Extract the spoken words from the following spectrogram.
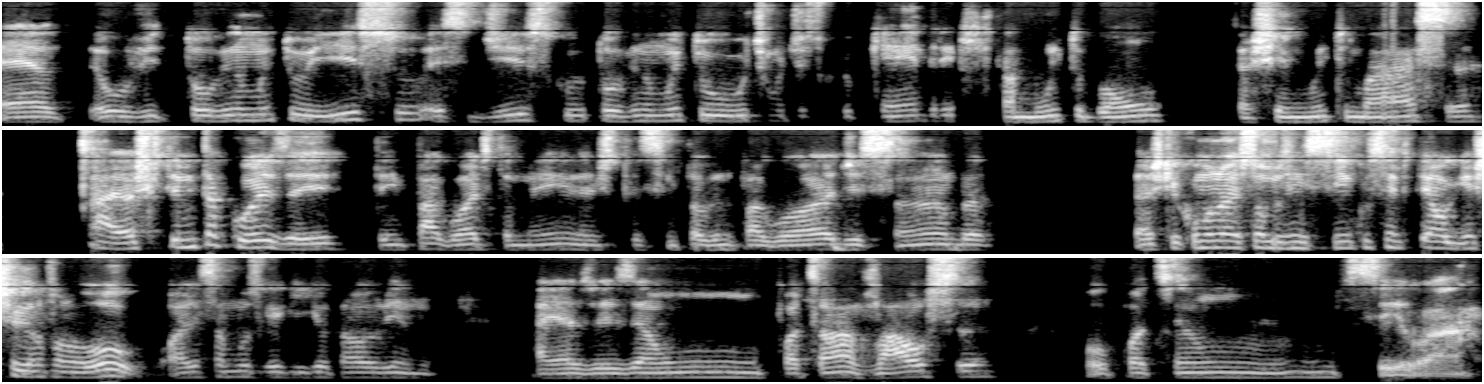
É, eu ouvi, tô ouvindo muito isso, esse disco, tô ouvindo muito o último disco do Kendrick, que tá muito bom, eu achei muito massa. Ah, eu acho que tem muita coisa aí, tem pagode também, a gente sempre tá ouvindo pagode, samba, acho que como nós somos em cinco, sempre tem alguém chegando falando, ô, oh, olha essa música aqui que eu tava ouvindo. Aí às vezes é um, pode ser uma valsa, ou pode ser um, sei lá,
